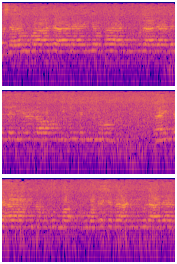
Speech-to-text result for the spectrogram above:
وسألوا الله تعالى أن يرفع عنهم العذاب الذي أنذرهم به نبيهم. فعندها رحمهم الله وكشف عنهم العذاب.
